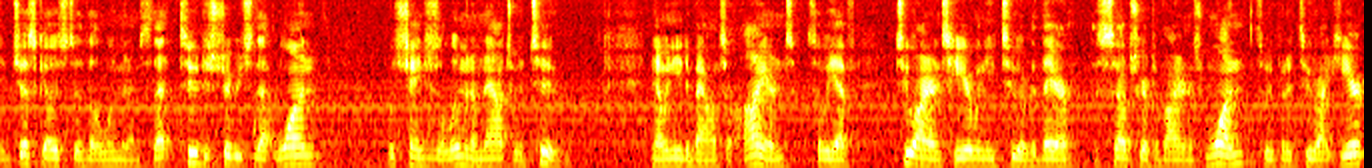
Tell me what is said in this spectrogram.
It just goes to the aluminum. So that 2 distributes to that 1, which changes aluminum now to a 2. Now we need to balance our irons. So we have two irons here, we need two over there. The subscript of iron is 1, so we put a 2 right here.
